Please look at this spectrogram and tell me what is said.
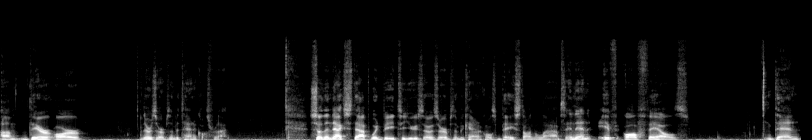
um, there are there's herbs and botanicals for that. So the next step would be to use those herbs and botanicals based on the labs, and then if all fails, then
